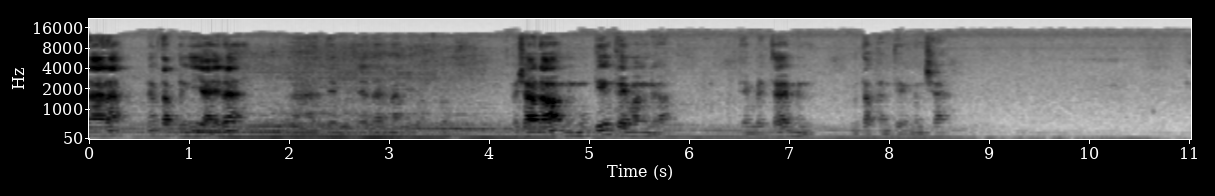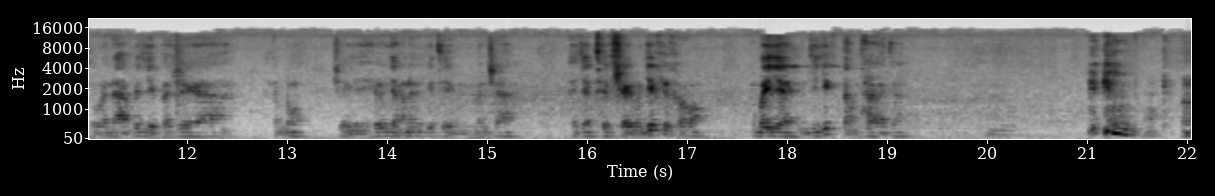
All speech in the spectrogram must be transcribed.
ra đó nếu tập được như vậy đó à, thì mình sẽ ra năng rồi sau đó mình muốn tiến thêm hơn nữa thì mình tới mình mình tập hành thiền minh sa rồi bữa nào cái dịp là sư em muốn sư gì hướng dẫn đến cái thiền minh sa để cho thực sự mình dứt cái khổ. Còn bây giờ mình chỉ dứt tạm thời thôi. Ừ,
